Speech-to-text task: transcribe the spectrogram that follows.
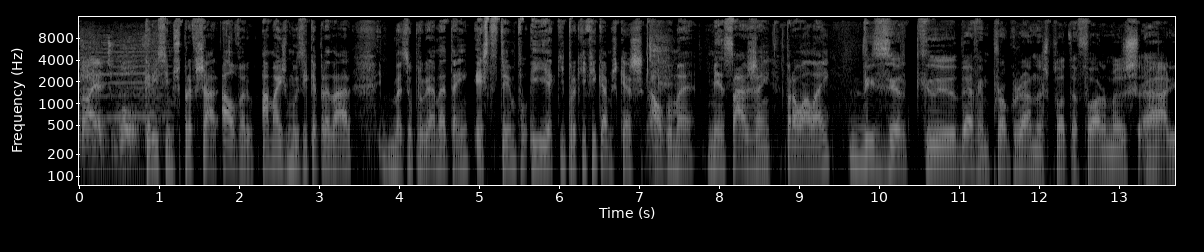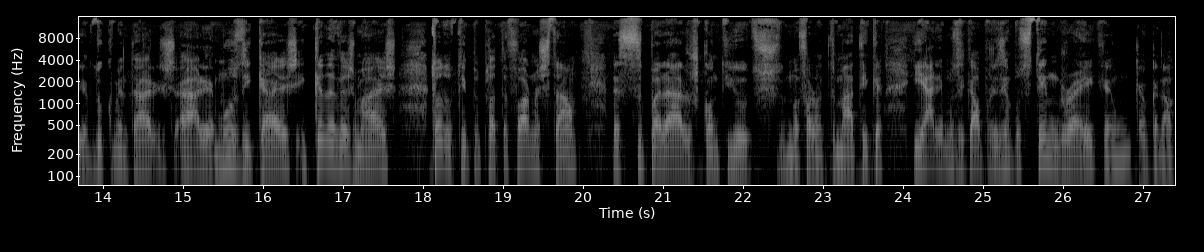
by a dwarf. Caríssimos, para fechar, Álvaro, há mais música para dar, mas o programa tem este tempo e aqui por aqui ficamos. Queres alguma mensagem para o além? Dizer que devem procurar nas plataformas a área documentários, a área musicais e cada vez mais todo o tipo de plataformas estão a separar os conteúdos de uma forma temática. E a área musical, por exemplo, o Stingray, que é um, que é um canal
